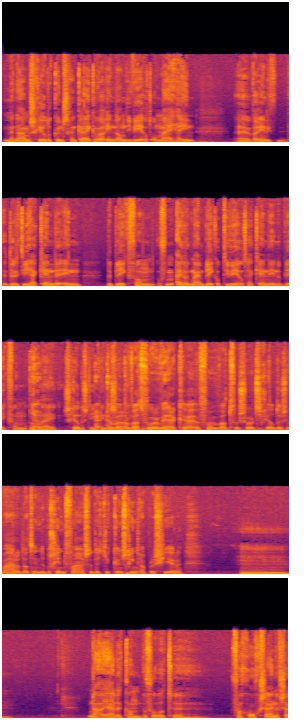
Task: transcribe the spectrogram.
met name schilderkunst gaan kijken... waarin dan die wereld om mij heen... waarin ik, dat ik die herkende in de blik van, of eigenlijk mijn blik op die wereld herkende in de blik van allerlei schilders die ik interessant En wat voor werken, van wat voor soort schilders waren dat in de beginfase dat je kunst ging appreciëren? Hmm. Nou ja, dat kan bijvoorbeeld uh, Van Gogh zijn of zo.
